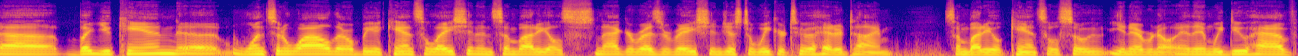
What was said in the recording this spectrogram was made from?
uh, but you can, uh, once in a while, there will be a cancellation and somebody will snag a reservation just a week or two ahead of time. Somebody will cancel, so you never know. And then we do have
